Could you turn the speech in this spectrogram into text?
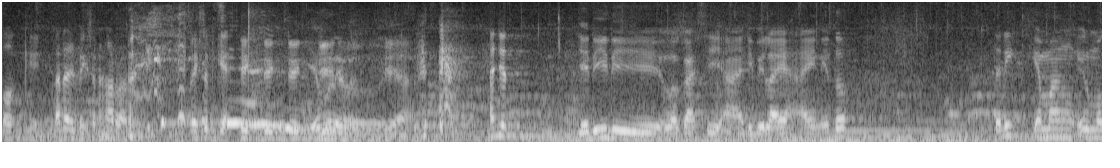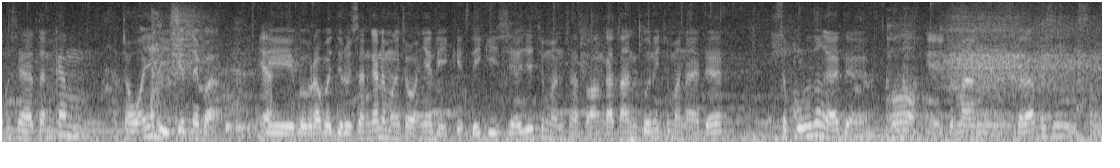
Oke, kan ada backsound horor. backsound kayak ding ding ding Ya, gitu. Iya. Lanjut. Jadi di lokasi A di wilayah A ini tuh tadi emang ilmu kesehatan kan cowoknya dikit nih pak. Ya. Di beberapa jurusan kan emang cowoknya dikit. Di gizi aja cuman satu angkatanku nih cuman ada 10 tuh nggak ada. Oh, Oke. Cuman berapa sih? 9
